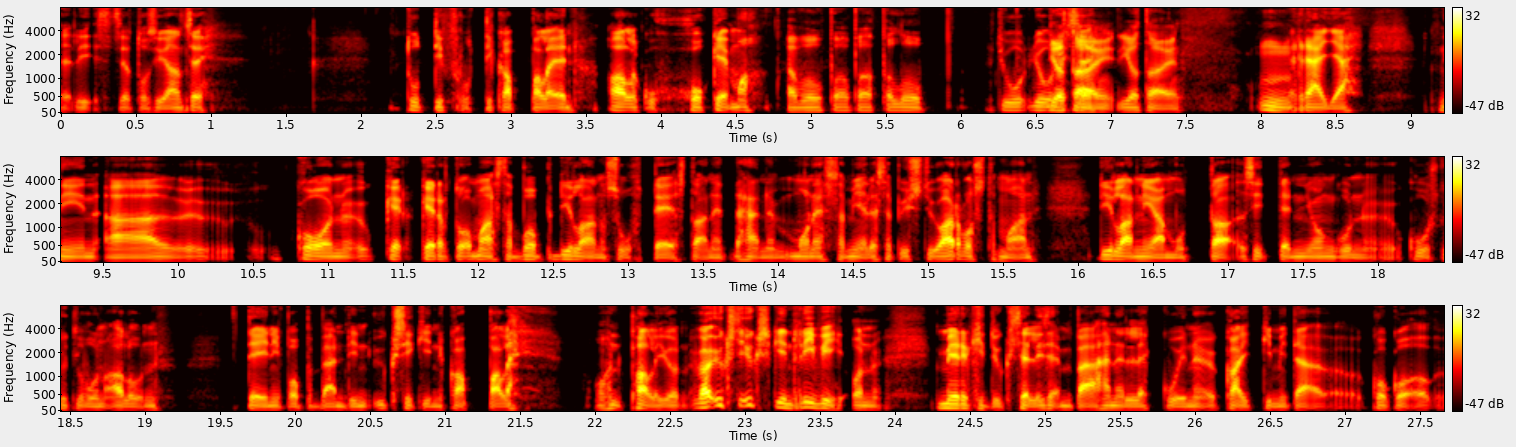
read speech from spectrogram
Eli se tosiaan se tuttifrutti-kappaleen alkuhokema. Ju, juuri jotain, se jotain. Mm. räjä niin äh, Koon kertoo omasta Bob Dylan suhteestaan, että hän monessa mielessä pystyy arvostamaan Dylania, mutta sitten jonkun 60-luvun alun teinipop-bändin yksikin kappale on paljon, yksi, yksikin rivi on merkityksellisempää hänelle kuin kaikki, mitä koko,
